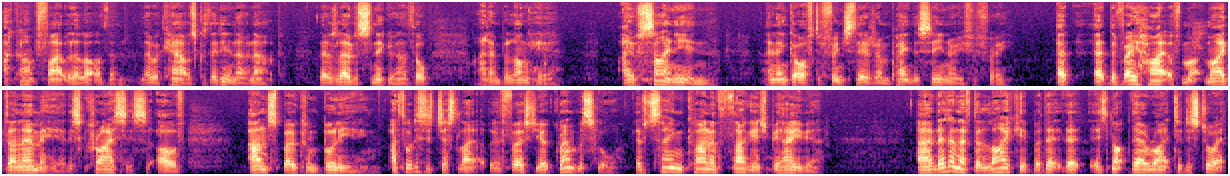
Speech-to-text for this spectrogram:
I can't fight with a lot of them. They were cowards because they didn't own up. There was a load of snigger, and I thought, I don't belong here. I would sign in, and then go off to Fringe Theatre and paint the scenery for free. At, at the very height of my, my dilemma here, this crisis of unspoken bullying, I thought this is just like the first year at grammar school. The same kind of thuggish behaviour. And they don't have to like it, but they, they, it's not their right to destroy it.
